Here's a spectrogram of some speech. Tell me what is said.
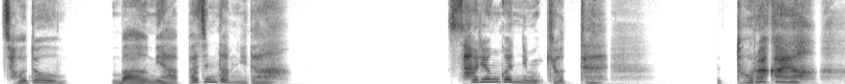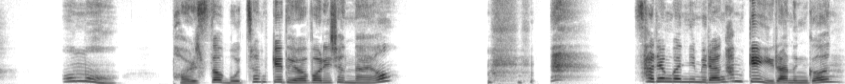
저도 마음이 아파진답니다. 사령관님 곁에 돌아가야. 어머, 벌써 못 참게 되어버리셨나요? 사령관님이랑 함께 일하는 건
